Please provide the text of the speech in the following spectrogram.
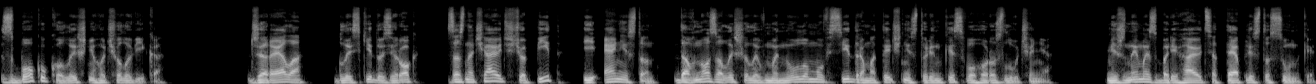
з боку колишнього чоловіка. Джерела, близькі до зірок, зазначають, що Піт і Еністон давно залишили в минулому всі драматичні сторінки свого розлучення. Між ними зберігаються теплі стосунки,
